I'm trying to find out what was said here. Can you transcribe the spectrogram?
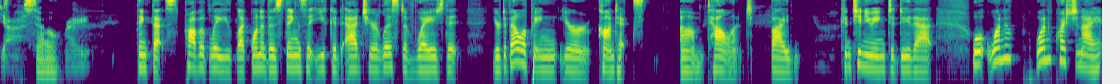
Yeah. So right. I think that's probably like one of those things that you could add to your list of ways that you're developing your context um, talent by yeah. continuing to do that. Well, one one question I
